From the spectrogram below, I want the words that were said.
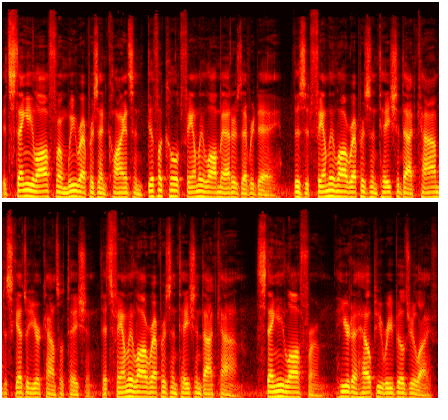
At Stange Law Firm, we represent clients in difficult family law matters every day. Visit FamilyLawRepresentation.com to schedule your consultation. That's FamilyLawRepresentation.com. Stange Law Firm, here to help you rebuild your life.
